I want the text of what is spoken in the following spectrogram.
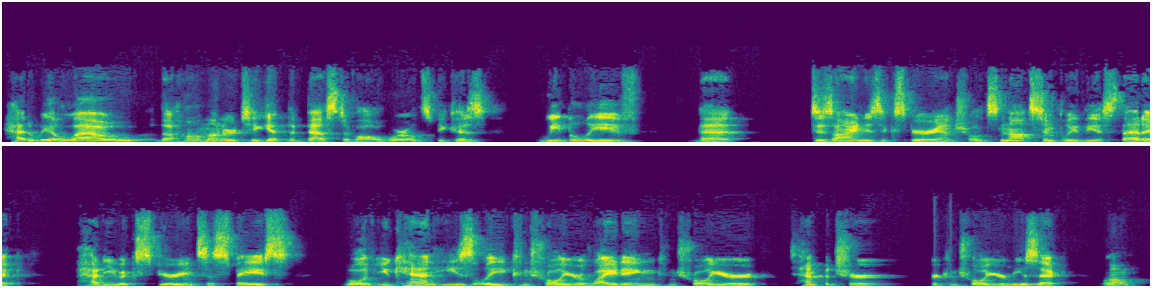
how do we allow the homeowner to get the best of all worlds? Because we believe that design is experiential. It's not simply the aesthetic how do you experience a space? Well if you can't easily control your lighting control your temperature or control your music well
